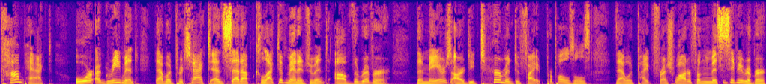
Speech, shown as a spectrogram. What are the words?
compact or agreement that would protect and set up collective management of the river. The mayors are determined to fight proposals that would pipe fresh water from the Mississippi River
